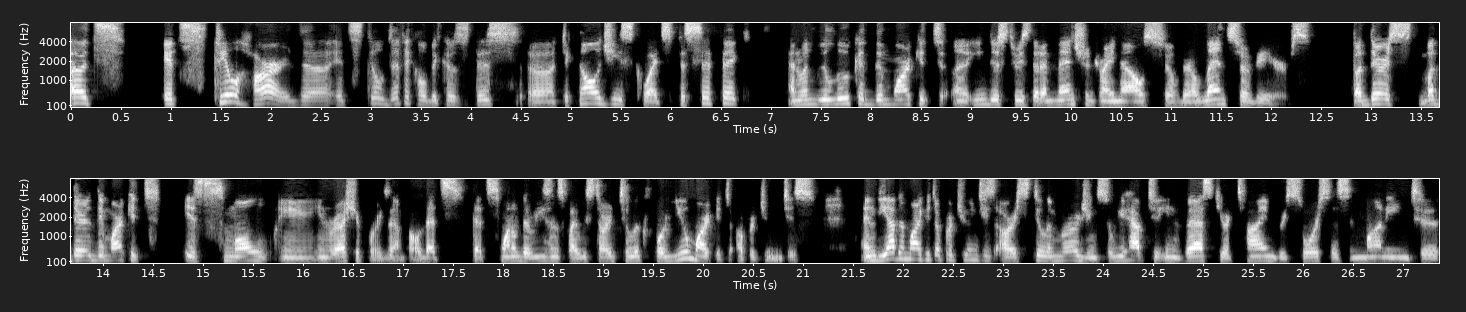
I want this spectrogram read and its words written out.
Uh, it's it's still hard. Uh, it's still difficult because this uh, technology is quite specific. And when we look at the market uh, industries that I mentioned right now, so there are land surveyors, but there's, but there, the market is small in, in Russia, for example. That's, that's one of the reasons why we started to look for new market opportunities. And the other market opportunities are still emerging. So you have to invest your time, resources, and money into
